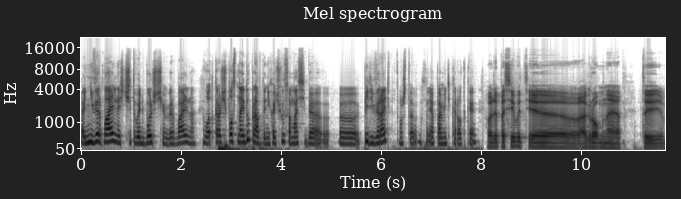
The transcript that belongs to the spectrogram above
невербально считывать больше, чем вербально. Вот, короче, пост найду, правда, не хочу сама себя э, перевирать, потому что у меня память короткая. Оля, спасибо тебе огромное. Ты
